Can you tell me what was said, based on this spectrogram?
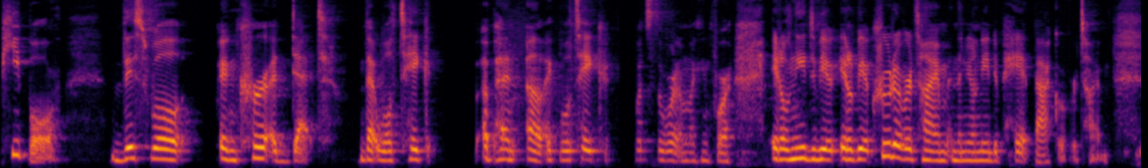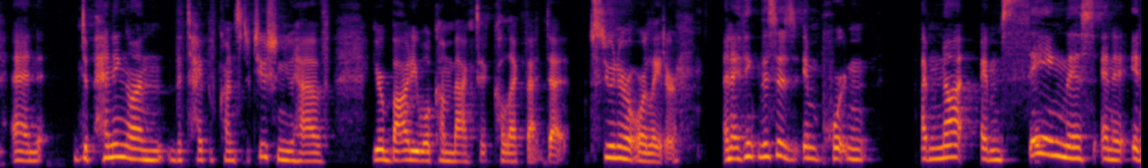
people, this will incur a debt that will take a pen, uh, like will take what's the word I'm looking for? It'll need to be, it'll be accrued over time and then you'll need to pay it back over time. And depending on the type of constitution you have, your body will come back to collect that debt sooner or later. And I think this is important. I'm not, I'm saying this and it, it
